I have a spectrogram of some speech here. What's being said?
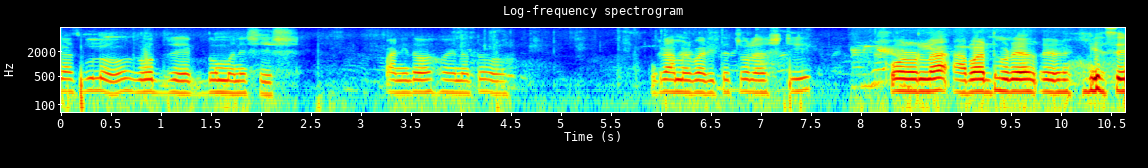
গাছগুলো রোদ্রে একদম মানে শেষ। পানি দেওয়া হয় না তো। গ্রামের বাড়িতে চলে আসছি। করলা আবার ধরে গেছে।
